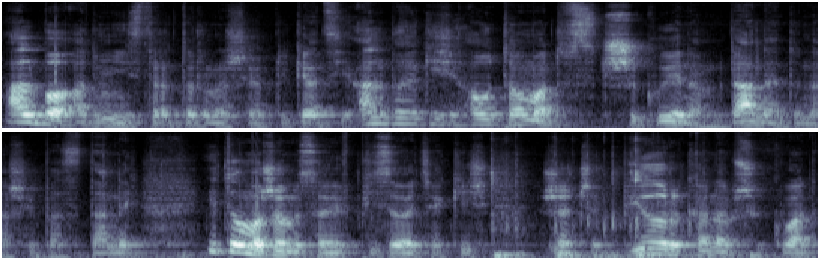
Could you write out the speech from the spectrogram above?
albo administrator naszej aplikacji, albo jakiś automat wstrzykuje nam dane do naszej bazy danych i tu możemy sobie wpisywać jakieś rzeczy, biurko na przykład,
